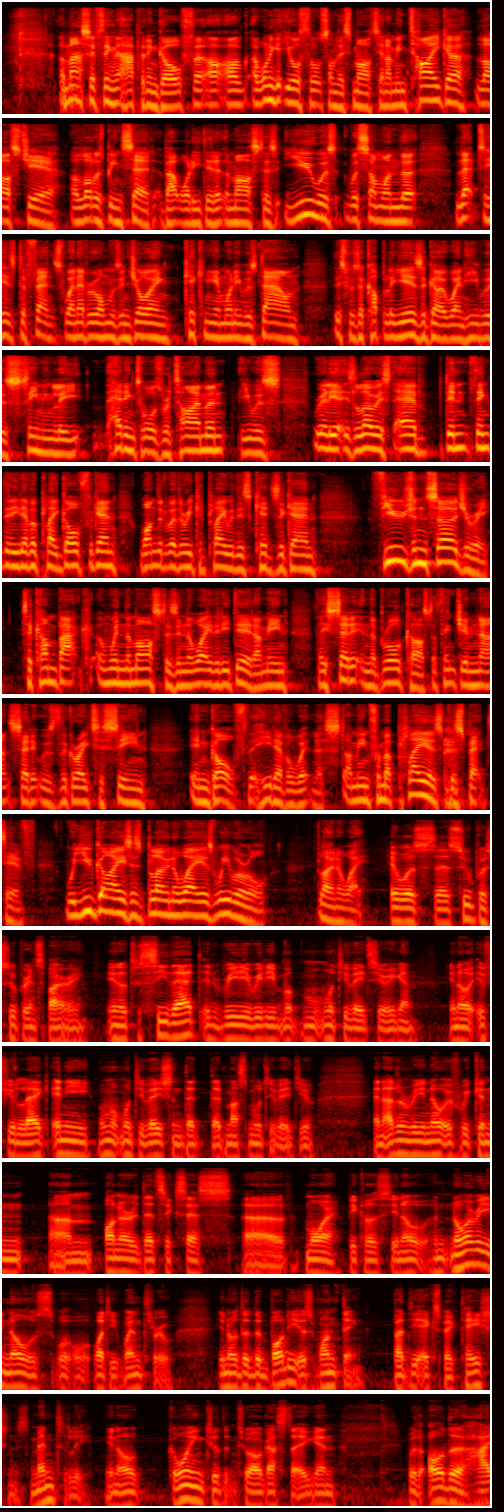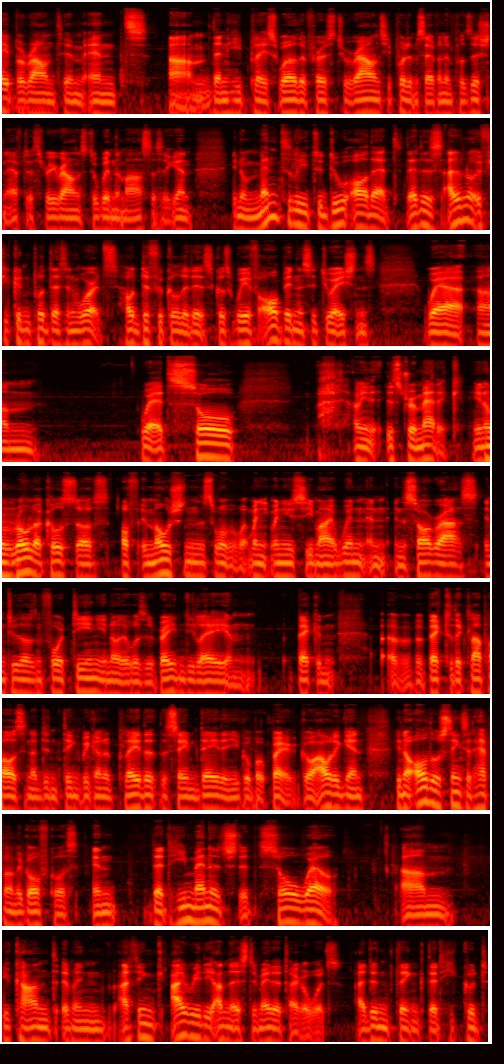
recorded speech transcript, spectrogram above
A massive thing that happened in golf. Uh, I, I, I want to get your thoughts on this, Martin. I mean, Tiger last year, a lot has been said about what he did at the Masters. You was was someone that leapt to his defence when everyone was enjoying kicking him when he was down. This was a couple of years ago when he was seemingly heading towards retirement. He was really at his lowest ebb. Didn't think that he'd ever play golf again. Wondered whether he could play with his kids again fusion surgery to come back and win the Masters in the way that he did. I mean, they said it in the broadcast. I think Jim Nantz said it was the greatest scene in golf that he'd ever witnessed. I mean, from a player's perspective, were you guys as blown away as we were all blown away? it was uh, super super inspiring you know to see that it really really mo- motivates you again you know if you lack any motivation that that must motivate you and i don't really know if we can um, honor that success uh, more because you know no one really knows what, what he went through you know the, the body is one thing but the expectations mentally you know going to the, to augusta again with all the hype around him and um, then he plays well the first two rounds. He put himself in a position after three rounds to win the Masters again. You know, mentally to do all that, that is, I don't know if you can put this in words, how difficult it is, because we've all been in situations where, um, where it's so, I mean, it's dramatic. You know, roller coasters of emotions. When when you see my win in, in Sawgrass in 2014, you know there was a rain delay and back in uh, back to the clubhouse, and I didn't think we're gonna play the, the same day. Then you go back, go out again. You know all those things that happen on the golf course, and that he managed it so well. Um, you can't. I mean, I think I really underestimated Tiger Woods. I didn't think that he could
